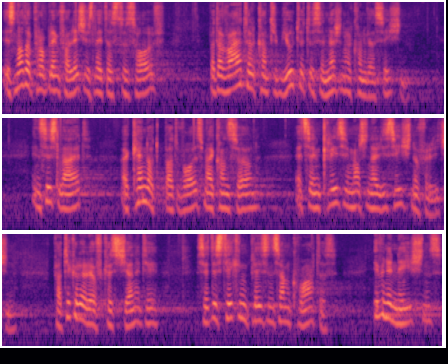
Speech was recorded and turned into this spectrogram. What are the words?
is not a problem for legislators to solve, but a vital contributor to the national conversation. In this light, I cannot but voice my concern at the increasing marginalization of religion, particularly of Christianity, that is taking place in some quarters, even in nations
